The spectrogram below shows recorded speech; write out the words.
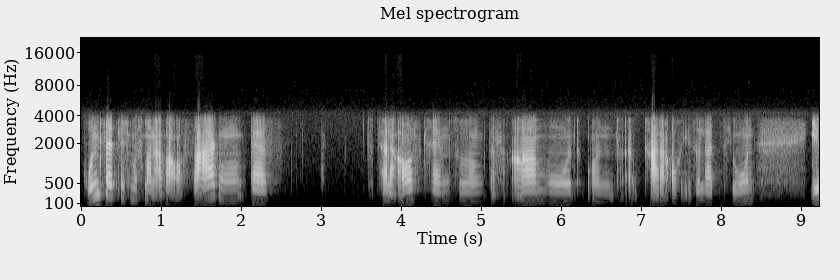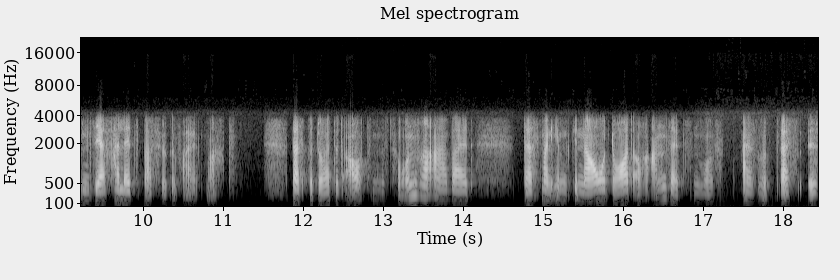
Grundsätzlich muss man aber auch sagen, dass soziale Ausgrenzung, dass Armut und äh, gerade auch Isolation eben sehr verletzbar für Gewalt macht. Das bedeutet auch, zumindest für unsere Arbeit, dass man eben genau dort auch ansetzen muss. Also dass es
